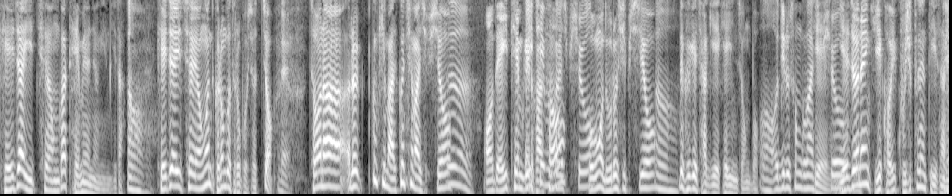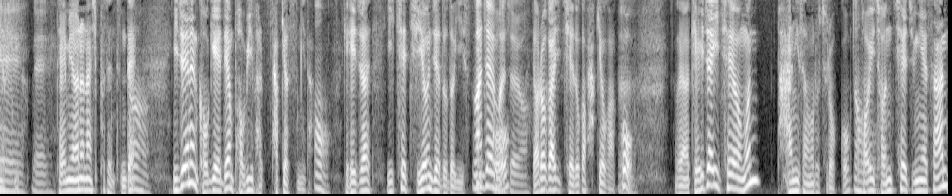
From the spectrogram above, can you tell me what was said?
계좌 이체형과 대면형입니다. 어. 계좌 이체형은 그런 거 들어보셨죠? 네. 전화를 끊기 마, 끊지 마십시오. 네. 어디 ATM기로 ATM 가서 가십시오. 뭐뭐 누르십시오. 어. 근데 그게 자기의 개인 정보. 어, 어디로 예, 송금하십시오. 예전엔 그게 거의 90% 이상이었습니다. 네. 네. 대면은 한 10%인데 어. 이제는 거기에 대한 법이 바, 바뀌었습니다. 어. 계좌 이체 지연 제도도 있, 맞아요, 있고 맞아요. 여러 가지 제도가 바뀌어 갖고 어, 계좌 이체형은 반 이상으로 줄었고 어. 거의 전체 중에서 한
